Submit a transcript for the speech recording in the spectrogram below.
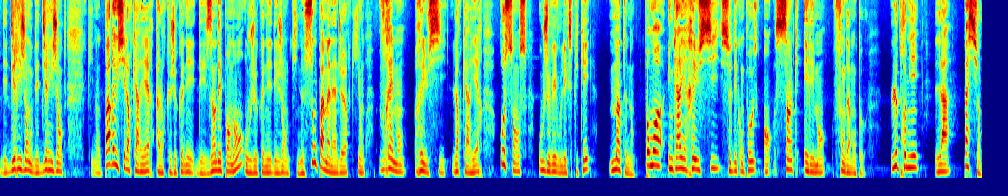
des dirigeants ou des dirigeantes qui n'ont pas réussi leur carrière, alors que je connais des indépendants ou je connais des gens qui ne sont pas managers, qui ont vraiment réussi leur carrière au sens où je vais vous l'expliquer maintenant. Pour moi, une carrière réussie se décompose en cinq éléments fondamentaux. Le premier, la passion.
